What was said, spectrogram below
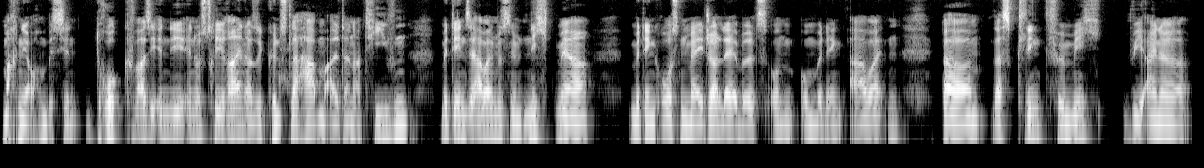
machen ja auch ein bisschen Druck quasi in die Industrie rein. Also Künstler haben Alternativen, mit denen sie arbeiten müssen, nicht mehr mit den großen Major Labels um, unbedingt arbeiten. Ähm, das klingt für mich wie eine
